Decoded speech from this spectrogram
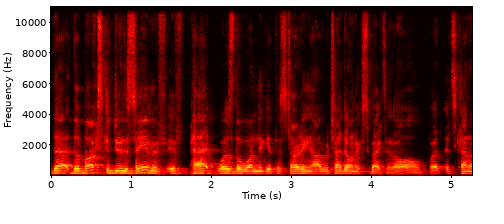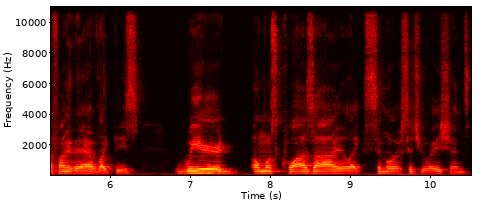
That the Bucks could do the same if if Pat was the one to get the starting nod, which I don't expect at all. But it's kind of funny they have like these weird, almost quasi like similar situations.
